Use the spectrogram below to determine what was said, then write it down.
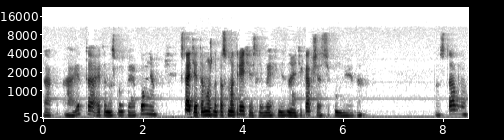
Так, а это, это насколько я помню. Кстати, это можно посмотреть, если вы не знаете как. Сейчас, секунду, я это поставлю.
